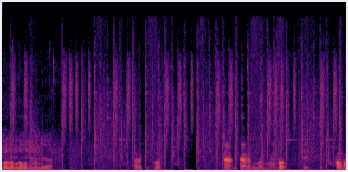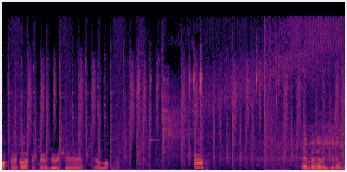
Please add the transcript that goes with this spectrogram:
Yok vallahi bulamadım ben de ya. Bir tane tıkla. Ben bir tane bulalım valla. Tamam. Tamak ne kadar çok benziyor şeye. Ey Allah'ım ya. Emre nereye gidiyorsun Emre?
